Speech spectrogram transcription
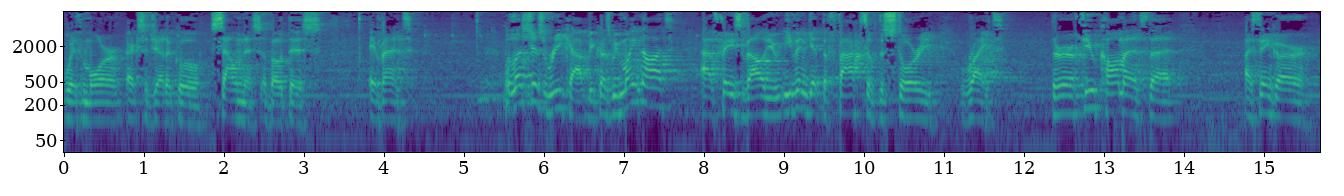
with more exegetical soundness about this event. But let's just recap because we might not, at face value, even get the facts of the story right. There are a few comments that I think are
